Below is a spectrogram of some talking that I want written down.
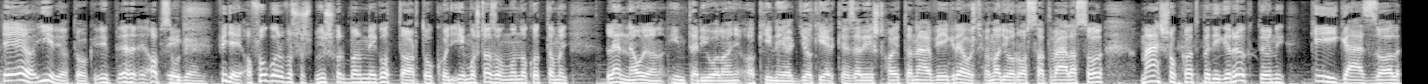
Ja, írjatok, itt eh, abszolút. Igen. Figyelj, a fogorvosos műsorban még ott tartok, hogy én most azon gondolkodtam, hogy lenne olyan interjú alany, akinél gyökérkezelést hajtanál végre, hogyha nagyon rosszat válaszol, másokat pedig rögtön kéigázzal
